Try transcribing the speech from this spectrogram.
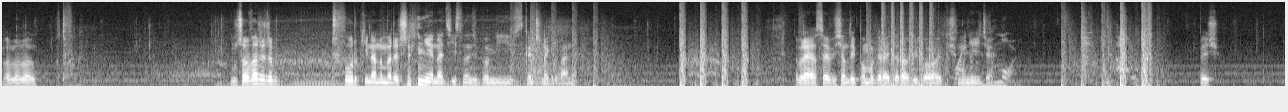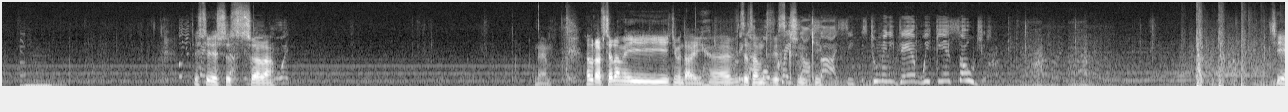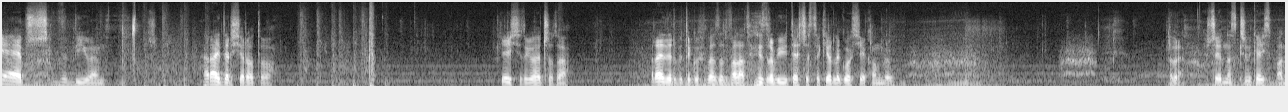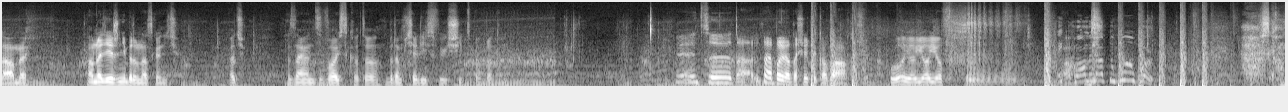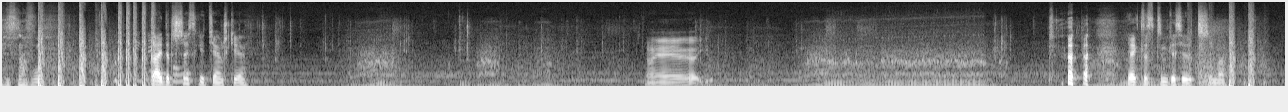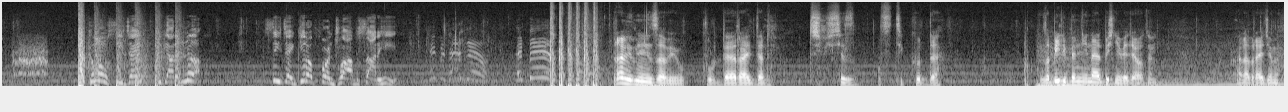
Lol, lol, lol. What the fuck? Muszę uważać, żeby czwórki na numeryczny nie nacisnąć, bo mi skończy nagrywanie. Dobra, ja sobie wysiądę i pomogę Riderowi, bo jakoś mu nie idzie. Pyś. Ktoś cię jeszcze strzela. Nie wiem. Dobra, wcielamy i jedziemy dalej. E, widzę tam dwie skrzynki. outside, see? There's too many damn weekend soldiers. Cieprz, wybiłem. Rider sieroto. Widzieliście tego headshota. Rider by tego chyba za dwa lata nie zrobił i to jeszcze z takiej odległości jak on był. Dobra, jeszcze jedna skrzynka i spadamy. Mam nadzieję, że nie będą nas gonić. Chodź. Znając wojsko, to będą chcieli swój shit z powrotem. Więc e, tak, zapowiada się ciekawa akcja. Oj, oj, oj, oj. Skąd znowu? Rider, wszystkie ciężkie. Ojej. Jak ta skrzynka się trzyma? Front drive us out of here. Prawie mnie nie zabił. Kurde, Rider. Coś się z... Ty kurde. Zabiliby mnie nawet byś nie wiedział o tym. A dobra, jedziemy.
